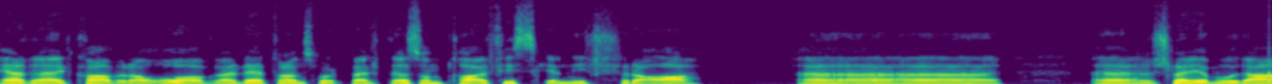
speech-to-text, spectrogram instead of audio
er det et kamera over det transportbeltet som tar fisken ifra eh, eh, sløyeborda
